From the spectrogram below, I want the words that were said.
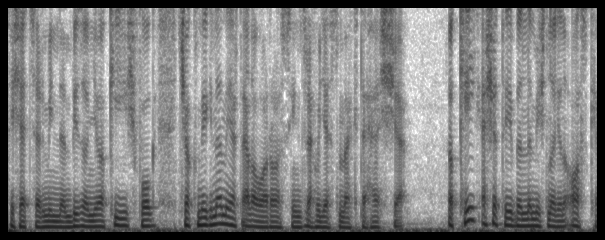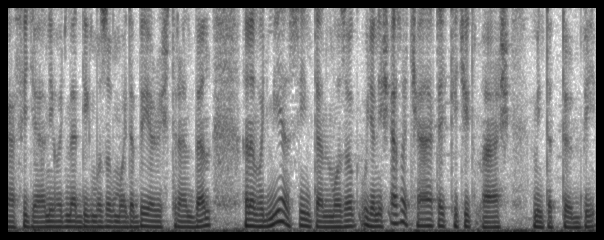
és egyszer minden bizonyal ki is fog, csak még nem ért el arra a szintre, hogy ezt megtehesse. A kék esetében nem is nagyon azt kell figyelni, hogy meddig mozog majd a bearish trendben, hanem hogy milyen szinten mozog, ugyanis ez a csárt egy kicsit más, mint a többi.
